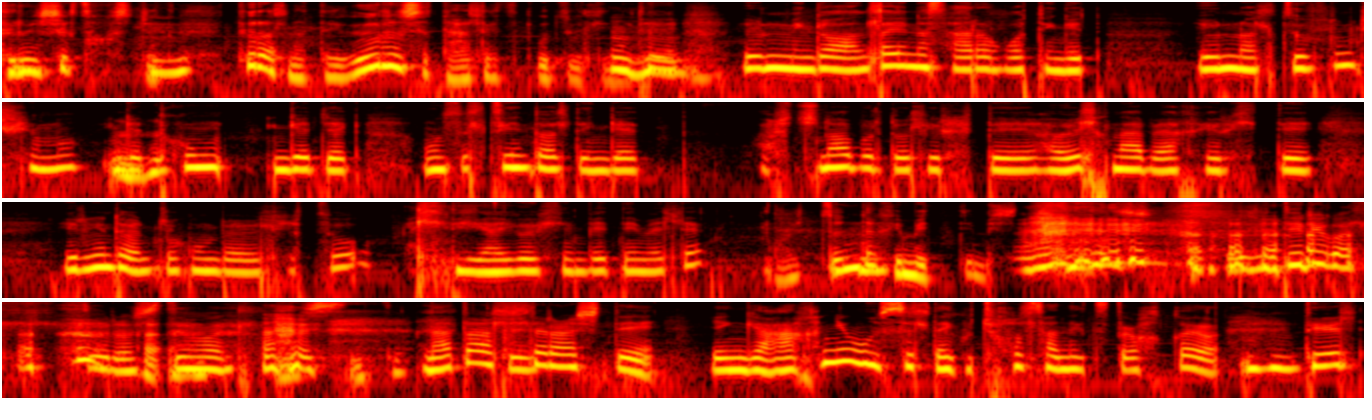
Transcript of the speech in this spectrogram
Тэрэн шиг зогсчод. Тэр бол надад ерөөсө таалагддаггүй зүйл юм тийм. Ер нь ингээ онлайнаас харангуут ингээд ер нь бол зөвлөмж гэх юм уу? Ингээд хүм ингээд яг үнсэлцгийн тулд ингээд орчноо бүрдүүлэх хэрэгтэй, хойлохнаа байх хэрэгтэй. Иргэн тойрон чинь хүн байвал хэцүү. Альтыг айгүй их юм байд юм байлээ. Зөндөө хэм мэддэм биш. Тэрийг бол зүгээр уус тийм үү? Надад бол тэр ааш тээ. Ингээ анхны үнсэлт айгу чухал санагддаг байхгүй юу? Тэгэл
